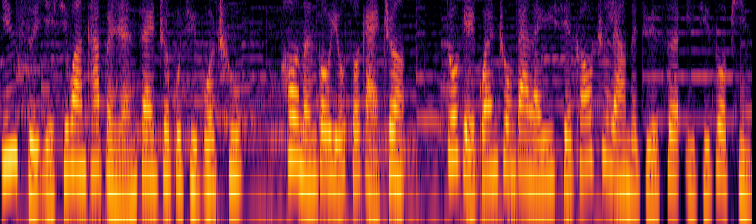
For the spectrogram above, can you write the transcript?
因此，也希望他本人在这部剧播出后能够有所改正，多给观众带来一些高质量的角色以及作品。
